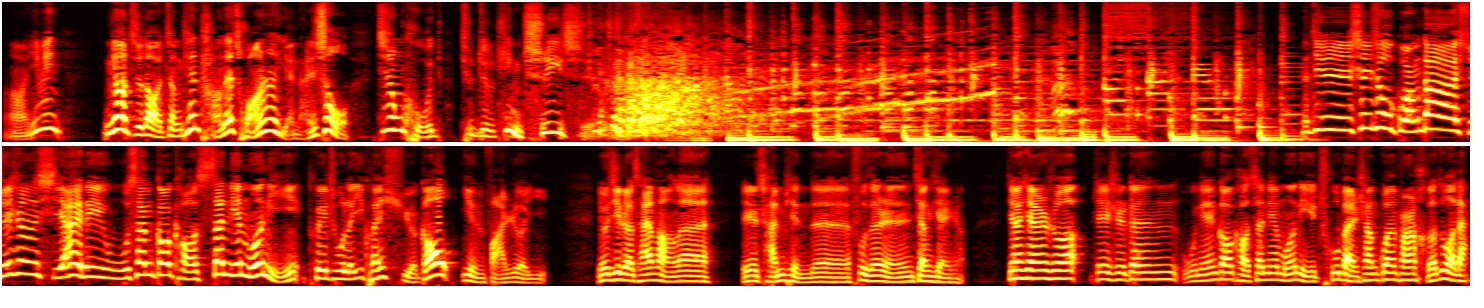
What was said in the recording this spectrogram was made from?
啊，因为你要知道，整天躺在床上也难受，这种苦就就替你吃一吃。近日深受广大学生喜爱的五三高考三年模拟推出了一款雪糕，引发热议。有记者采访了这个产品的负责人江先生。江先生说：“这是跟五年高考三年模拟出版商官方合作的，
